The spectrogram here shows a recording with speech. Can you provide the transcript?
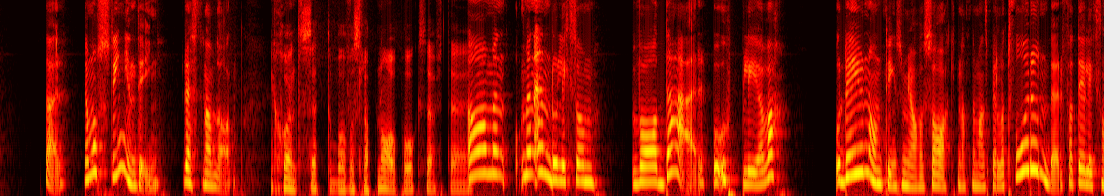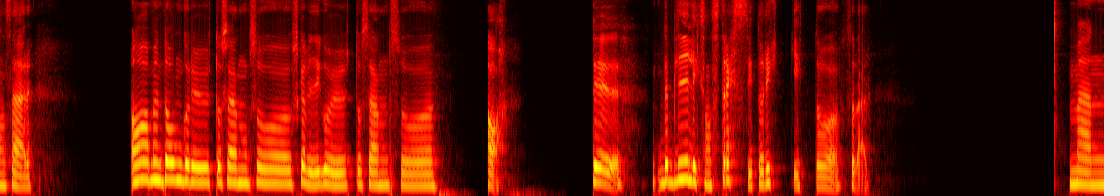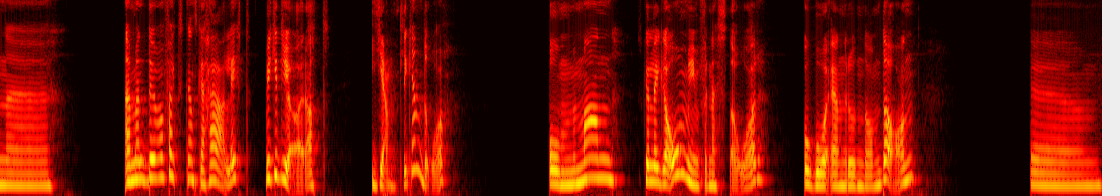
Så här, jag måste ingenting resten av dagen. Skönt sätt att bara få slappna av på också efter... Ja, men, men ändå liksom vara där och uppleva och det är ju någonting som jag har saknat när man spelar två runder för att det är liksom så här. Ja, men de går ut och sen så ska vi gå ut och sen så. Ja. Det, det blir liksom stressigt och ryckigt och sådär. Men, eh, nej, men det var faktiskt ganska härligt. Vilket gör att egentligen då, om man ska lägga om inför nästa år och gå en runda om dagen, eh,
